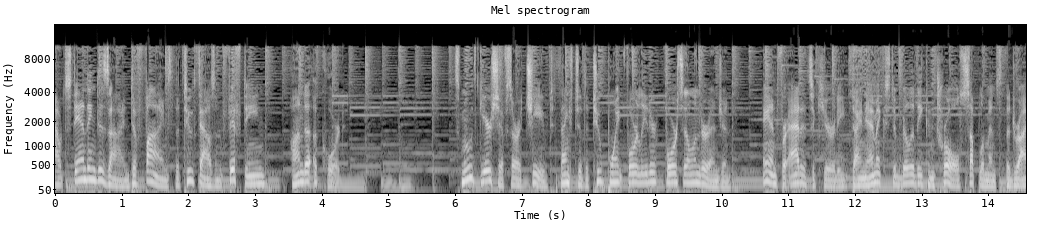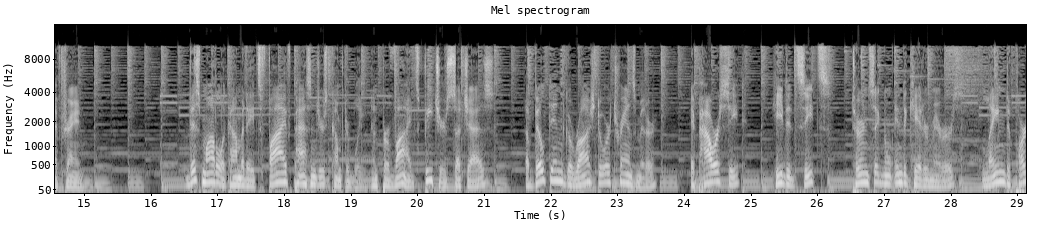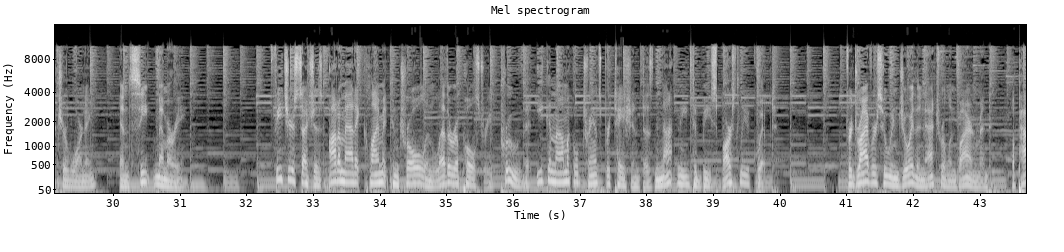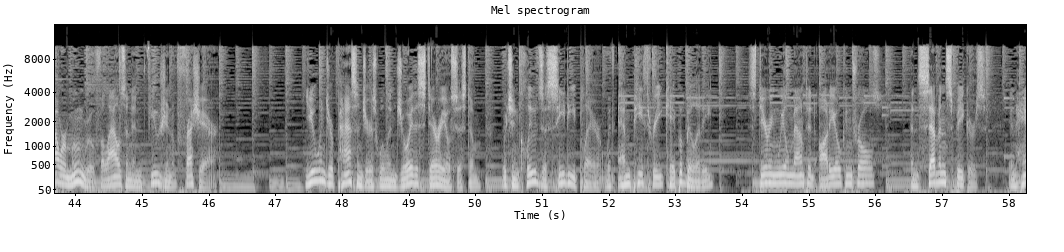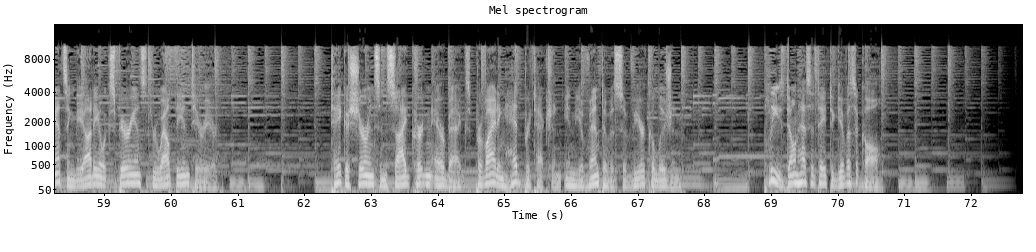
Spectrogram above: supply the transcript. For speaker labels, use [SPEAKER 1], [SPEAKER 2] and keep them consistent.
[SPEAKER 1] Outstanding design defines the 2015 Honda Accord. Smooth gear shifts are achieved thanks to the 2.4-liter four-cylinder engine. And for added security, Dynamic Stability Control supplements the drivetrain. This model accommodates five passengers comfortably and provides features such as a built-in garage door transmitter, a power seat, heated seats, turn signal indicator mirrors, lane departure warning, and seat memory. Features such as automatic climate control and leather upholstery prove that economical transportation does not need to be sparsely equipped. For drivers who enjoy the natural environment, a power moonroof allows an infusion of fresh air. You and your passengers will enjoy the stereo system, which includes a CD player with MP3 capability, steering wheel mounted audio controls, and seven speakers, enhancing the audio experience throughout the interior. Take assurance in side curtain airbags, providing head protection in the event of a severe collision. Please don't hesitate to give us a call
